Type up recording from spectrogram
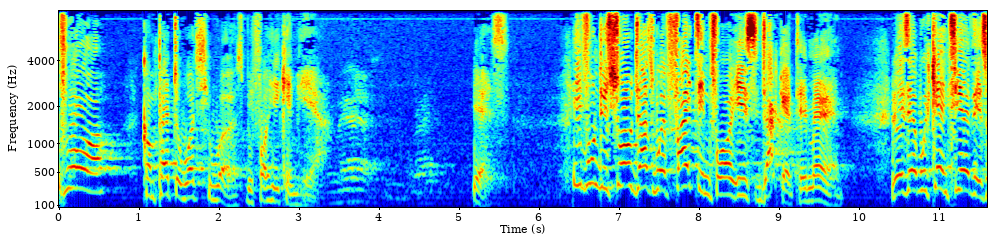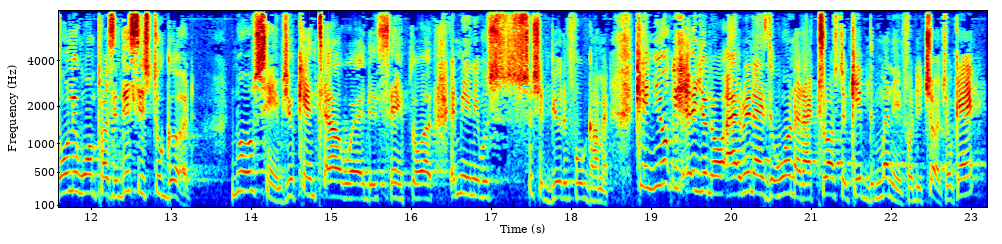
Poor compared to what he was before he came here. Yes. Even the soldiers were fighting for his jacket. Amen. They said, we can't hear this. Only one person. This is too good. No seams. You can't tell where the seams were. I mean, it was such a beautiful garment. Can you, eh, eh, you know, Irina is the one that I trust to keep the money for the church, okay?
